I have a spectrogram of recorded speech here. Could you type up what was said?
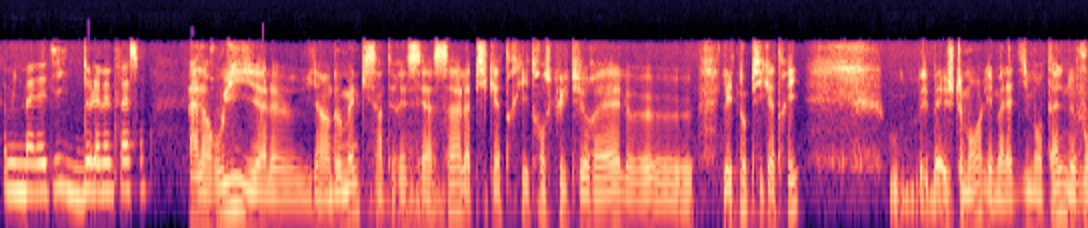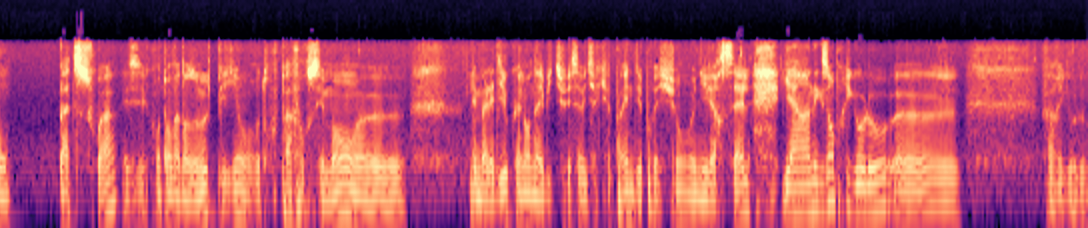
comme une maladie de la même façon? Alors oui, il y, a un domaine qui s'intéressait à ça, la psychiatrie transculturelle, euh, l'ethnopsychiatrie. Eh ben, justement, les maladies mentales ne vont pas de soi. Et quand on va dans un autre pays, on ne retrouve pas forcément les maladies auxquelles on est habitué. Ça veut dire qu'il n'y a pas une dépression universelle. Il y a un exemple rigolo, enfin rigolo,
